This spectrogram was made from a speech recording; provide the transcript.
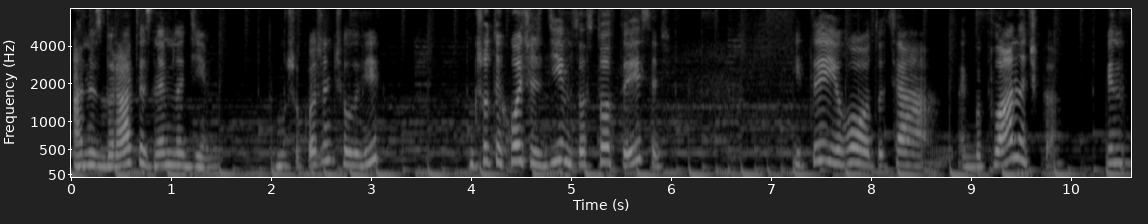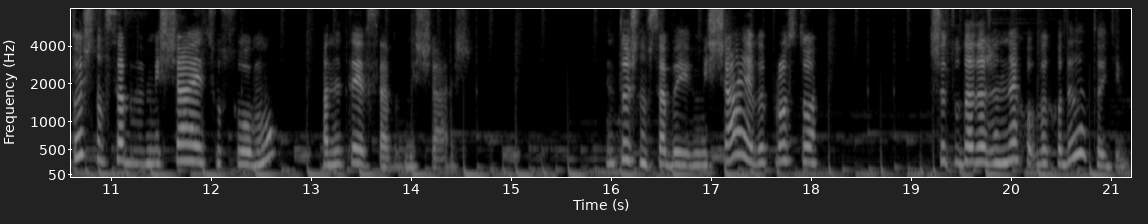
А не збирати з ним на дім. Тому що кожен чоловік, якщо ти хочеш дім за 100 тисяч, і ти його, от оця якби планочка, Він точно в себе вміщає цю суму, а не ти в себе вміщаєш. Він точно в себе її вміщає, ви просто ще туди навіть не хо- ви ходили в той дім.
